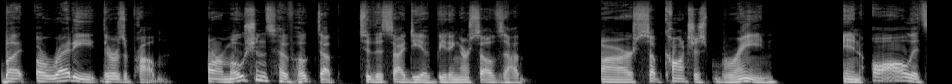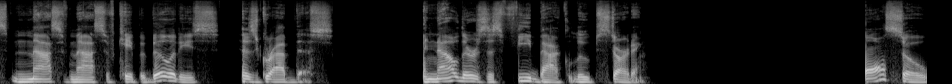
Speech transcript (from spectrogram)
but already there is a problem. Our emotions have hooked up to this idea of beating ourselves up. Our subconscious brain, in all its massive, massive capabilities, has grabbed this and now there's this feedback loop starting. Also,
